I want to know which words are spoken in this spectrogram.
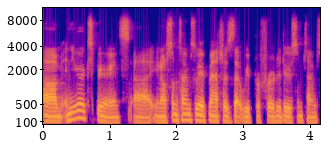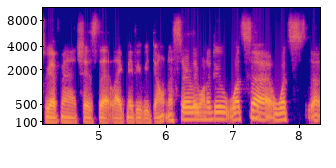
um, in your experience, uh, you know, sometimes we have matches that we prefer to do. Sometimes we have matches that like maybe we don't necessarily want to do. What's uh, what's uh,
